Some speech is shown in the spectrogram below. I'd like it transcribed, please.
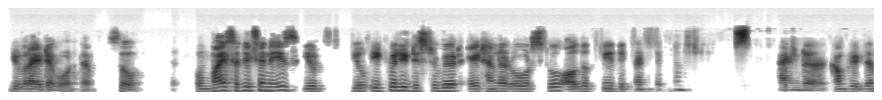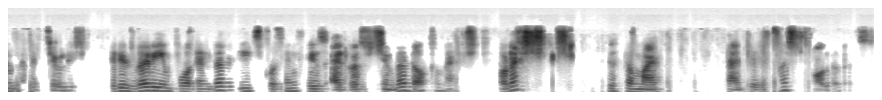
You write about them. So uh, my suggestion is you you equally distribute 800 words to all the three different segments and uh, complete them effectively. It is very important that each question is addressed in the document. All right this is from my thank you very much. All the best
